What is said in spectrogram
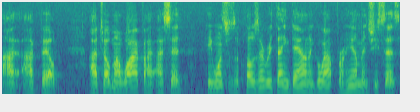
I, I felt, I told my wife, I, I said, he wants us to close everything down and go out for him. And she says,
